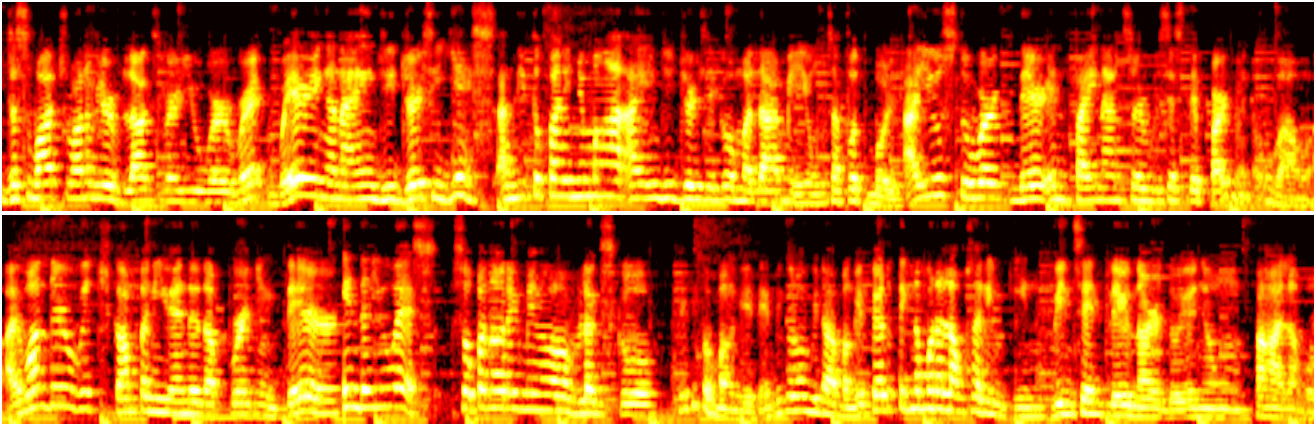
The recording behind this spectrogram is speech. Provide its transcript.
Just watch one of your vlogs where you were we- wearing an ING jersey. Yes, andito pa rin yung mga ING jersey ko. Madami yung sa football. I used to work there in finance services department. Oh wow. I wonder which company you ended up working there in the US. So panoorin mo yung mga vlogs ko. Hindi ko banggitin. Hindi ko naman binabanggit. Pero tingnan mo na lang ako sa LinkedIn. Vincent Leonardo. Yun yung pangalan ko.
